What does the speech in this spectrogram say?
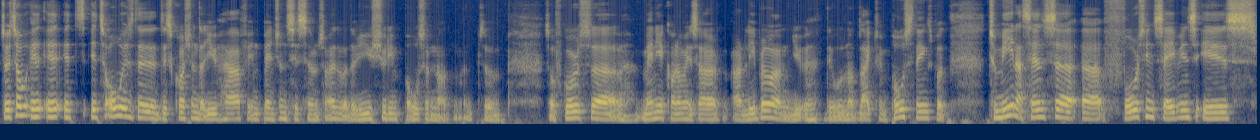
So it's it, it, it's it's always the discussion that you have in pension systems, right? Whether you should impose or not. Right? So, so of course, uh, many economies are are liberal and you, they will not like to impose things. But to me, in a sense, uh, uh, forcing savings is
